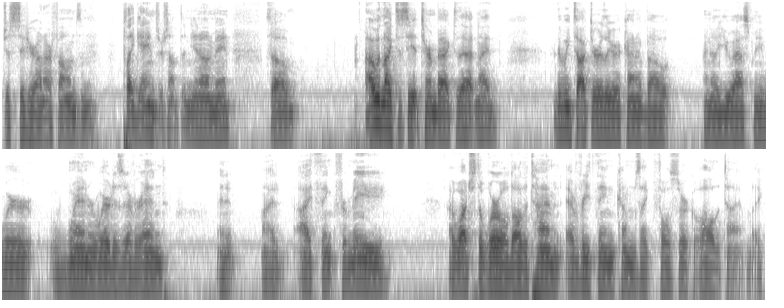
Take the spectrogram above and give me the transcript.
just sit here on our phones and play games or something. You know what I mean? So I would like to see it turn back to that. And I, we talked earlier kind of about. I know you asked me where, when, or where does it ever end, and it. I I think for me, I watch the world all the time, and everything comes like full circle all the time. Like,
